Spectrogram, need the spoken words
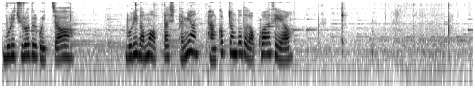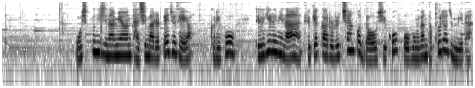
물이 줄어들고 있죠? 물이 너무 없다 싶으면 반 컵 정도 더 넣고 하세요. 50분이 지나면 다시마를 빼주세요. 그리고 들기름이나 들깨가루를 취향껏 넣으시고 5분간 더 끓여줍니다.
